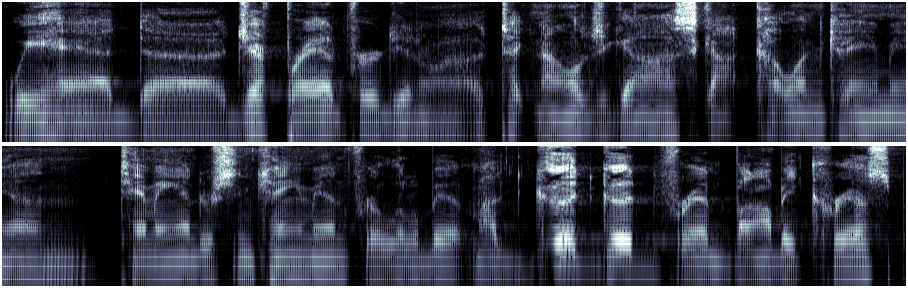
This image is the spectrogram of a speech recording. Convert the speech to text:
We had uh, Jeff Bradford, you know, a technology guy. Scott Cullen came in. Tim Anderson came in for a little bit. My good, good friend Bobby Crisp,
